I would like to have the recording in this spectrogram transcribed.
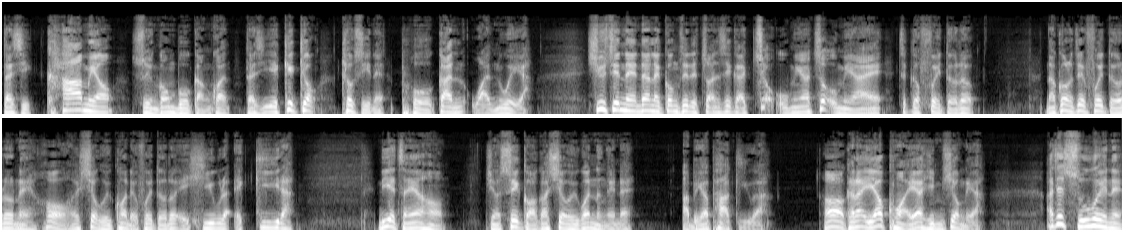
但是卡妙虽然讲无共款，但是也结局确实呢颇甘玩味啊。首先呢，咱来讲这个全世界最有名、最有名的这个费德勒。那讲到这费德勒呢？吼，社会看到费德勒会羞啦，会记啦。你也知影吼，像世国甲社会，阮两个呢，也不要拍球啊。哦，可能也要看，也要欣赏的呀。而且苏慧呢，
